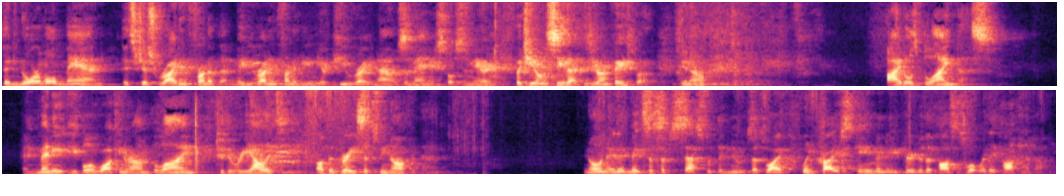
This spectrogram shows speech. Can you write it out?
the normal man that's just right in front of them. Maybe right in front of you in your pew right now is the man you're supposed to marry. But you don't see that because you're on Facebook, you know? Idols blind us. And many people are walking around blind to the reality of the grace that's being offered them. You know, and it makes us obsessed with the news. That's why when Christ came and he appeared to the apostles, what were they talking about?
